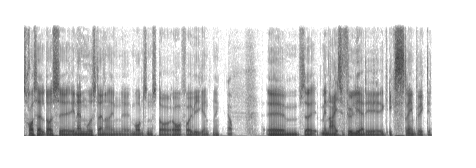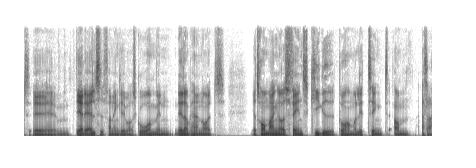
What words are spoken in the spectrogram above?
trods alt også øh, en anden modstander, end øh, Mortensen står overfor i weekenden. Ikke? Jo. Øhm, så, men nej, selvfølgelig er det ekstremt vigtigt. Øhm, det er det altid for en angriber at score, men netop her, når et, jeg tror mange af os fans kiggede på ham og lidt tænkt om, altså,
